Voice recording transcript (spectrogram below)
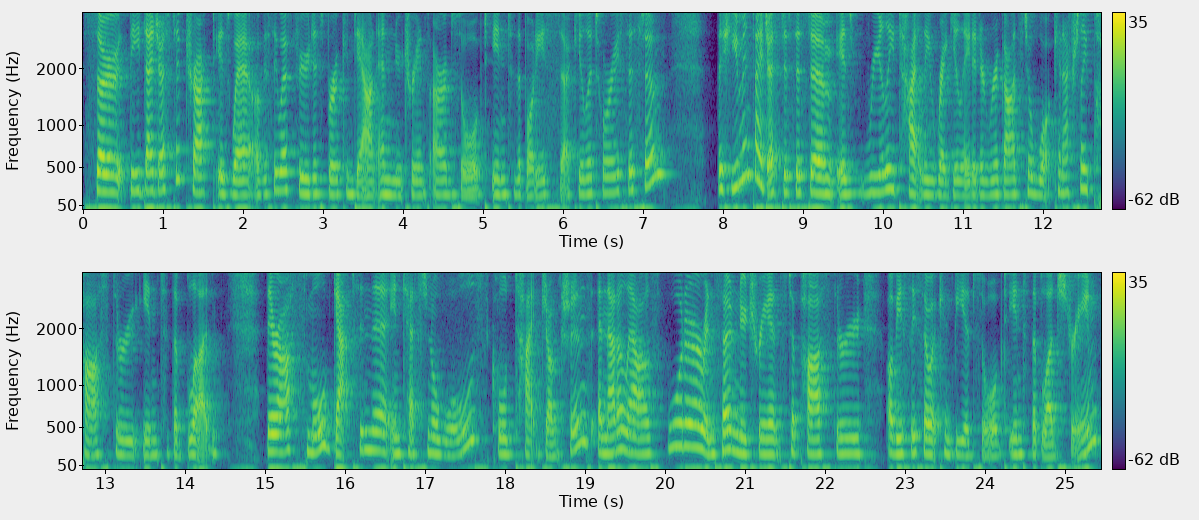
So the digestive tract is where obviously where food is broken down and nutrients are absorbed into the body's circulatory system. The human digestive system is really tightly regulated in regards to what can actually pass through into the blood. There are small gaps in the intestinal walls called tight junctions, and that allows water and certain nutrients to pass through, obviously, so it can be absorbed into the bloodstream.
